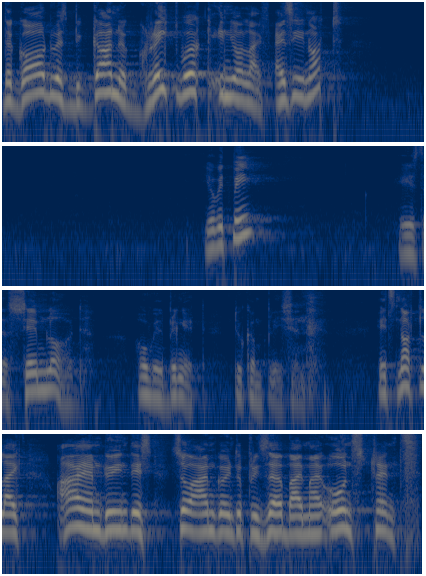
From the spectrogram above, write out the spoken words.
the God who has begun a great work in your life. Has He not? You with me? He is the same Lord who will bring it to completion. It's not like I am doing this, so I'm going to preserve by my own strength.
